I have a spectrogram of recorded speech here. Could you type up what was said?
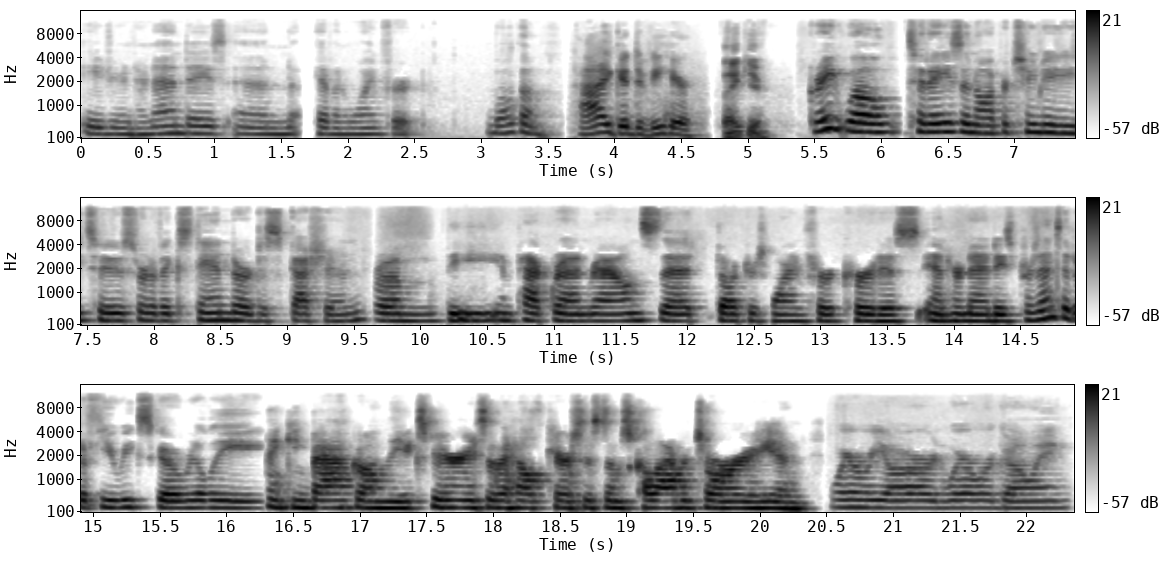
Adrian Hernandez, and Kevin Weinfurt. Welcome. Hi, good to be here. Thank you. Great. Well, today's an opportunity to sort of extend our discussion from the impact grand rounds that Drs. Weinfurt, Curtis, and Hernandez presented a few weeks ago, really thinking back on the experience of the healthcare systems collaboratory and where we are and where we're going.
